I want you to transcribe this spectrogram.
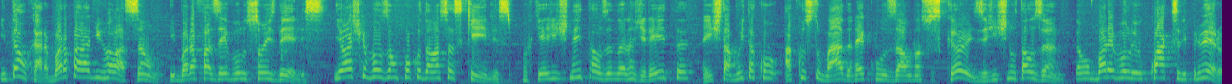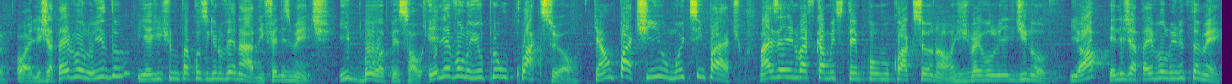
Então, cara, bora parar de enrolação e bora fazer evoluções deles. E eu acho que eu vou usar um pouco das nossas candies, porque a gente nem tá usando ela direita. A gente tá muito acostumado, né, com usar os nossos curries e a gente não tá usando. Então, bora evoluir o Quaxley primeiro? Ó, ele já tá evoluído e a gente não tá conseguindo ver nada, infelizmente. E boa, pessoal. Ele evoluiu pra um Quaxwell, que é um patinho muito simpático. Mas ele não vai ficar muito tempo como Quaxwell, não. A gente vai evoluir ele de novo. E ó, ele já tá evoluindo também.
